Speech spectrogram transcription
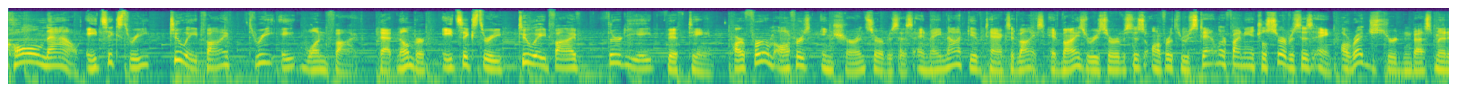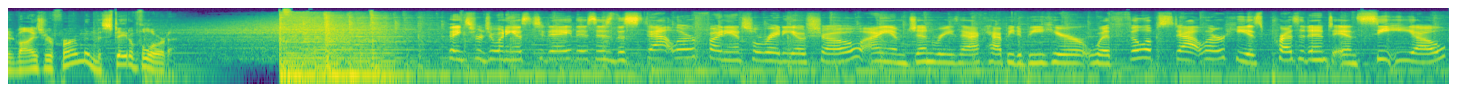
Call now 863 285 3815. That number 863 285 3815. Our firm offers insurance services and may not give tax advice. Advisory services offered through Statler Financial Services Inc., a registered investment advisor firm in the state of Florida. Thanks for joining us today. This is the Statler Financial Radio Show. I am Jen Rizak, happy to be here with Phillip Statler. He is president and CEO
